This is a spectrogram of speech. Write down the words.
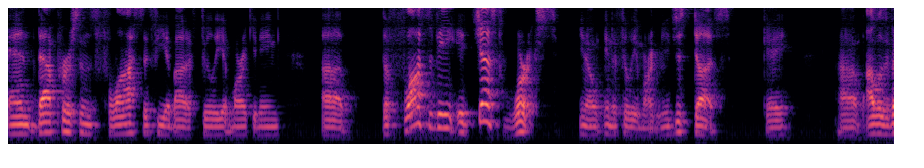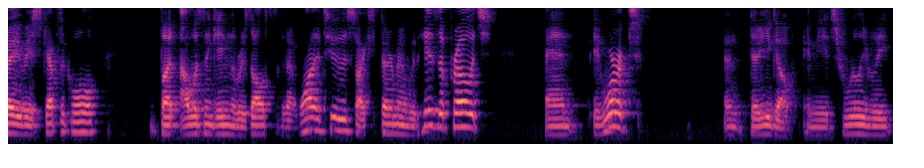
and that person's philosophy about affiliate marketing. Uh, the philosophy, it just works, you know, in affiliate marketing. It just does. Okay. Uh, I was very, very skeptical but I wasn't getting the results that I wanted to. So I experimented with his approach and it worked. And there you go. I mean, it's really, really,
